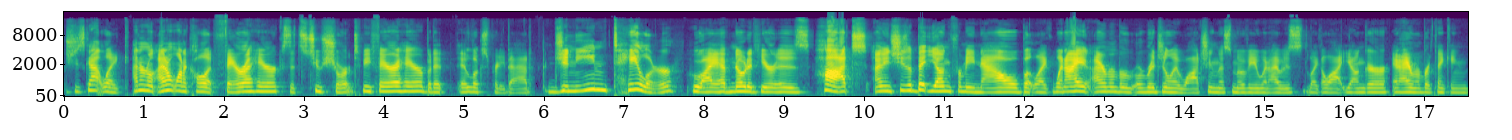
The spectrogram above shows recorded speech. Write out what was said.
She's got like, I don't know, I don't want to call it Farrah hair because it's too short to be Farrah hair, but it, it looks pretty bad. Jeannine Taylor, who I have noted here is hot. I mean, she's a bit young for me now, but like when I I remember originally watching this movie when I was like a lot younger, and I remember thinking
